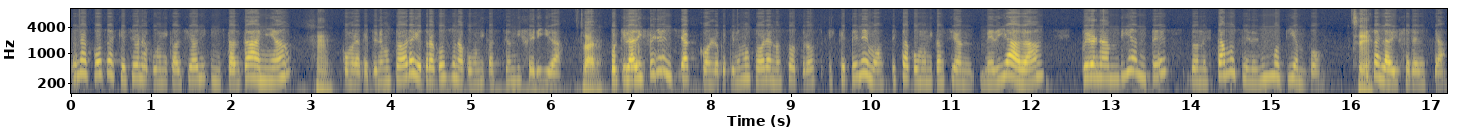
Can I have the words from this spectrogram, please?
Una cosa es que sea una comunicación instantánea, como la que tenemos ahora, y otra cosa es una comunicación diferida. Claro. Porque la diferencia con lo que tenemos ahora nosotros es que tenemos esta comunicación mediada, pero en ambientes donde estamos en el mismo tiempo. Esa es la diferencia.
